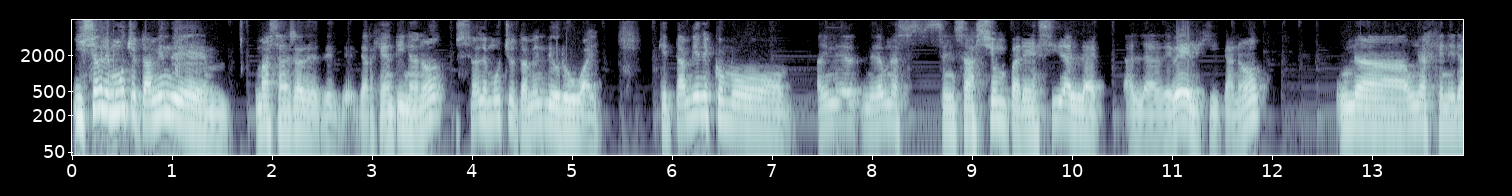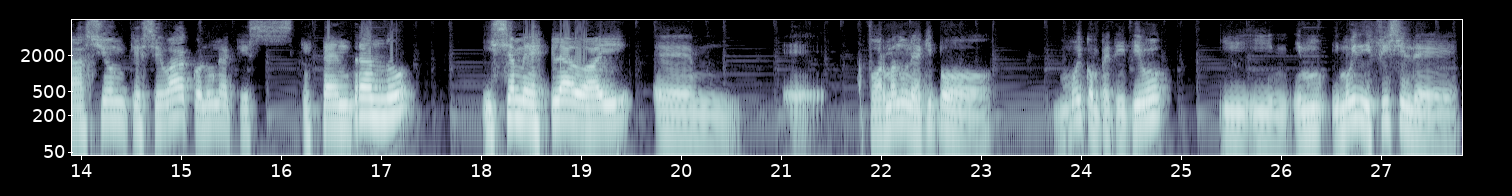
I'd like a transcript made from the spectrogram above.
Y se habla mucho también de, más allá de, Argentina, ¿no? Se habla mucho también de Uruguay, que también es como, a mí me, da una sensación parecida a la, de Bélgica, ¿no? Una, generación que se va con una que, está entrando y se ha mezclado ahí em, eh, formando un equipo muy competitivo y, muy difícil de,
